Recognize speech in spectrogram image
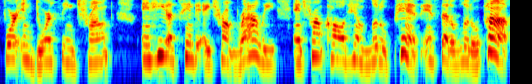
for endorsing Trump and he attended a Trump rally and Trump called him Little Pimp instead of Little Pump.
